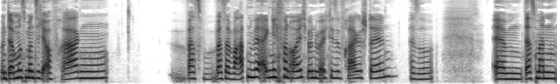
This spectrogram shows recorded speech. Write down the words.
und da muss man sich auch fragen, was, was erwarten wir eigentlich von euch, wenn wir euch diese Frage stellen? Also, ähm, dass man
